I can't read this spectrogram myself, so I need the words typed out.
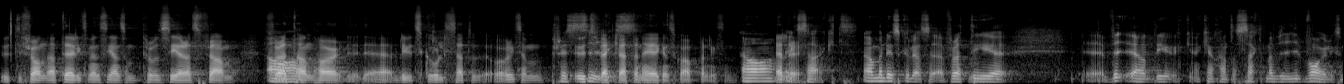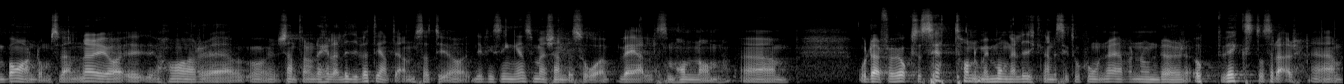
utifrån att det är liksom en scen som provoceras fram för Ja. att han har eh, blivit skuldsatt och, liksom utvecklat den här egenskapen. Liksom. Ja, Eller? exakt. Ja, men det skulle jag säga. För att det, eh, vi, ja, det kanske jag inte har sagt, men vi var ju liksom barndomsvänner. Jag eh, har känt varandra hela livet egentligen. Så jag, det finns ingen som jag kände så väl som honom. Och därför har jag också sett honom i många liknande situationer, även under uppväxt och sådär. Ehm,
